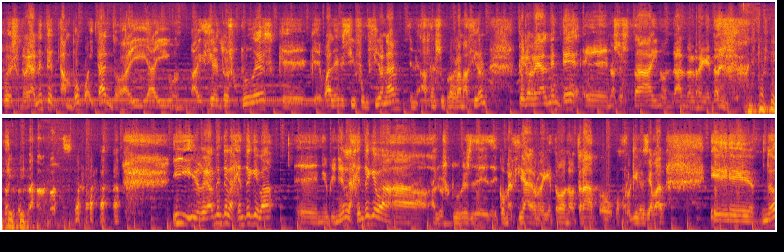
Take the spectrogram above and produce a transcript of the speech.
pues realmente tampoco hay tanto. Hay, hay, hay ciertos clubes que, que, vale, sí funcionan, hacen su programación, pero realmente eh, nos está inundando el reggaetón. y realmente la gente que va eh, en mi opinión, la gente que va a, los clubes de, comercial, o reggaetón o trap, o como lo quieras llamar, eh, no,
